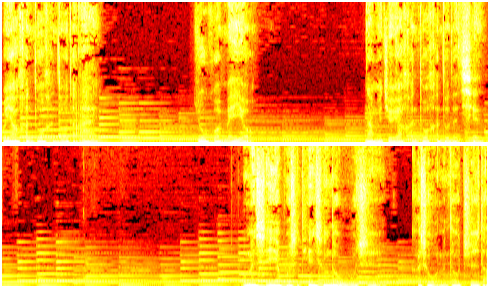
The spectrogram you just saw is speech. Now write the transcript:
我要很多很多的爱，如果没有，那么就要很多很多的钱。”我们谁也不是天生的物质，可是我们都知道，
